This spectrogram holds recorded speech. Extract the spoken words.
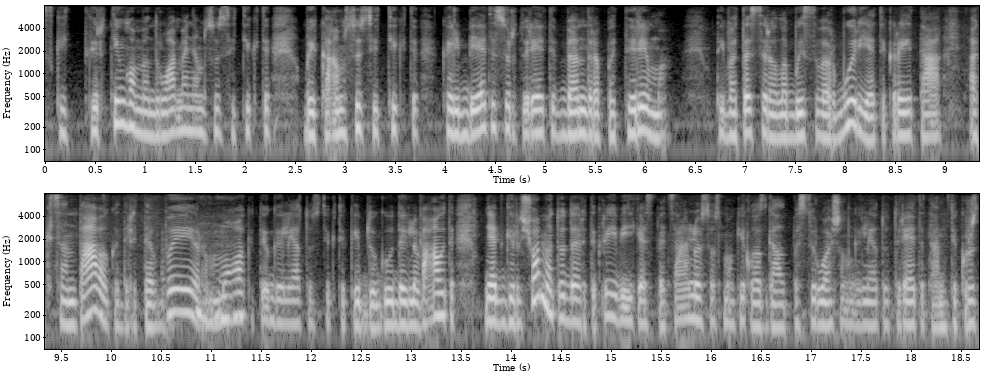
skirtingom bendruomenėm susitikti vaikams susitikti kalbėtis ir turėti bendrą patyrimą tai va tas yra labai svarbu ir jie tikrai tą akcentavo kad ir tėvai ir Mhm. mokytojai galėtų sutikti kaip daugiau dalyvauti. Netgi ir šiuo metu dar tikrai veikia specialiosios mokyklos gal pasiruošiant galėtų turėti tam tikrus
